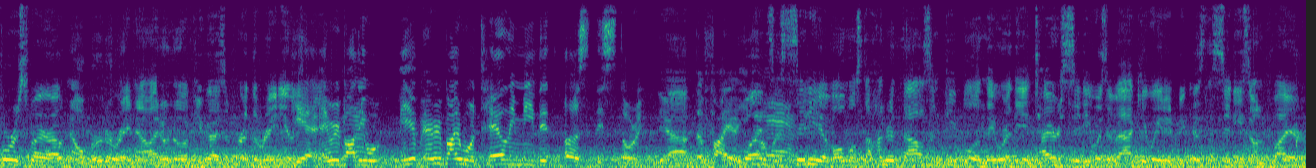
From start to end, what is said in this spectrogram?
forest fire out in Alberta right now. I don't know if you guys have heard the radio. Yeah, today. everybody, will- everybody were telling me that us this story. Yeah. The fire. Well, know? it's a city of almost 100,000 people, and they were the entire city was evacuated because the city's on fire.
